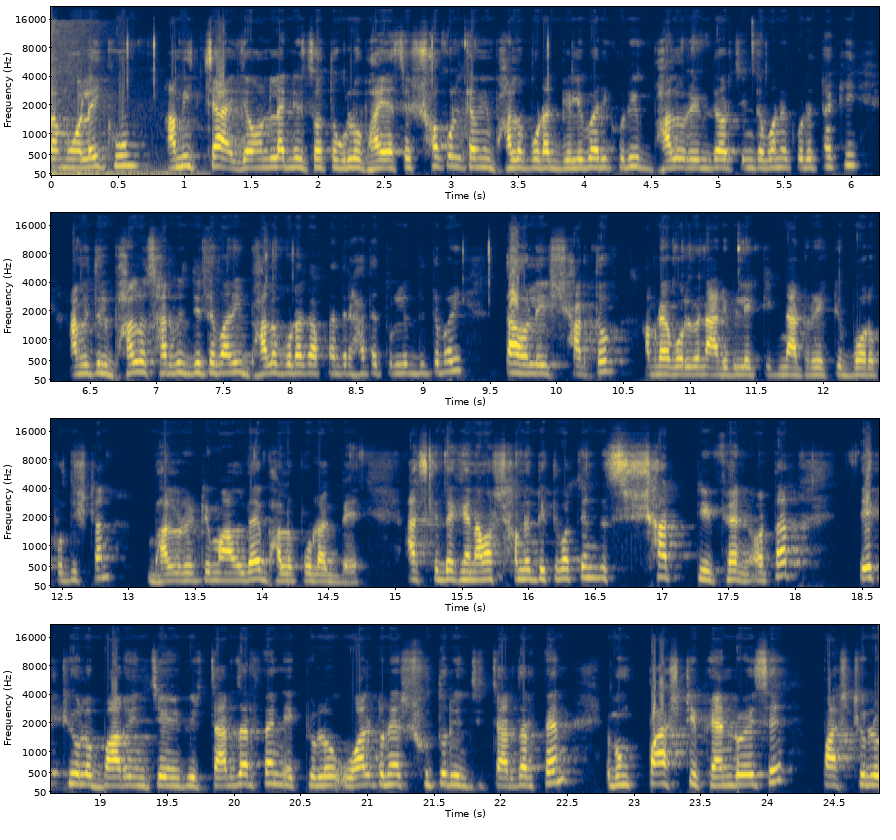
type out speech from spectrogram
আসসালামু আলাইকুম। আমি চাই যে অনলাইনের যতগুলো ভাই আছে, সকলকে আমি ভালো প্রোডাক্ট ডেলিভারি করি, ভালো রেট দেওয়ার চিন্তা ভাবনা করে থাকি। আমি যদি ভালো সার্ভিস দিতে পারি, ভালো প্রোডাক্ট আপনাদের হাতে তুলে দিতে পারি তাহলে এই সার্থক। আপনারা বলবেন আরবি ইলেকট্রিক নাটোরের একটি বড় প্রতিষ্ঠান, ভালো রেটে মাল দেয়, ভালো প্রোডাক্ট দেয়। আজকে দেখেন, আমার সামনে দেখতে পাচ্ছেন ষাটটি ফ্যান অর্থাৎ একটি হলো বারো ইঞ্চি এমপির চার্জার ফ্যান একটি হলো ওয়ালটনের সত্তর ইঞ্চি চার্জার ফ্যান এবং পাঁচটি ফ্যান রয়েছে। পাঁচটি হলো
